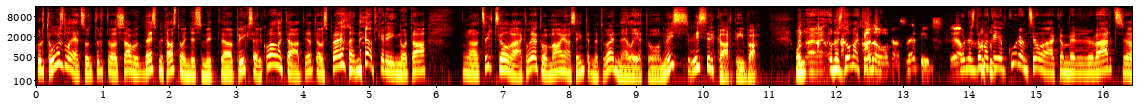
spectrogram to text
kur tu uzliec un tur to savu 10, 80 uh, pikseli kvalitāti, ja tev spēlē neatkarīgi no tā, uh, cik cilvēki lieto mājās internetu vai nelieto, un viss, viss ir kārtībā. Un, eh, un es domāju, ka analogās vērtības. Jā. Un es domāju, ka jebkuram cilvēkam ir vērts uh,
